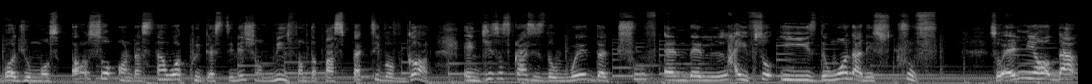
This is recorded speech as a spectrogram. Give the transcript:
but you must also understand what predestination means from the perspective of god. And jesus christ is the way the truth and the life. So he is the one that is truth. So any other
